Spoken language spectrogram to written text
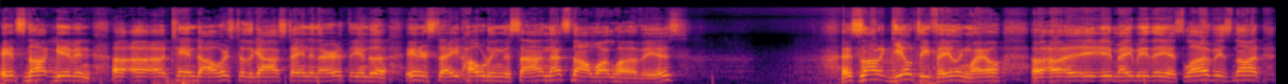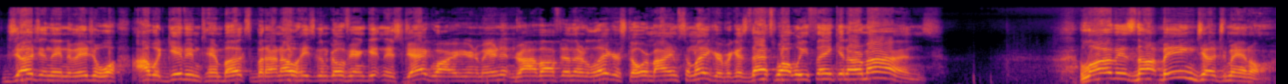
It's not giving uh, uh, uh $10 to the guy standing there at the end of the interstate holding the sign. That's not what love is. It's not a guilty feeling. Well, uh, uh it may be this. Love is not judging the individual. Well, I would give him 10 bucks, but I know he's going to go over here and get in this Jaguar here in a minute and drive off down there to the liquor store and buy him some liquor because that's what we think in our minds. Love is not being judgmental.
